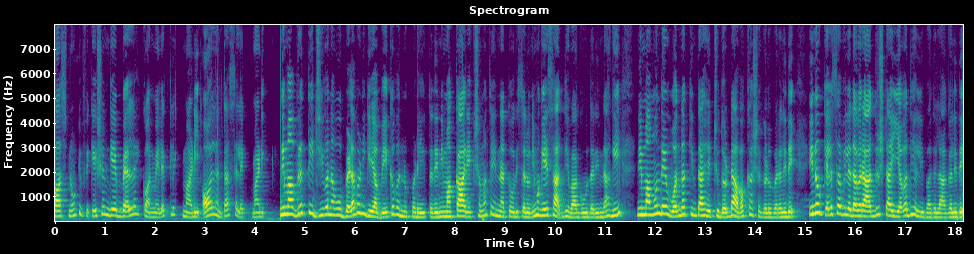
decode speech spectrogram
ಫಾಸ್ಟ್ ನೋಟಿಫಿಕೇಷನ್ಗೆ ಬೆಲ್ ಐಕಾನ್ ಮೇಲೆ ಕ್ಲಿಕ್ ಮಾಡಿ, ಆಲ್ ಅಂತ ಸೆಲೆಕ್ಟ್ ಮಾಡಿ. ನಿಮ್ಮ ವೃತ್ತಿ ಜೀವನವು ಬೆಳವಣಿಗೆಯ ವೇಗವನ್ನು ಪಡೆಯುತ್ತದೆ. ನಿಮ್ಮ ಕಾರ್ಯಕ್ಷಮತೆಯನ್ನು ತೋರಿಸಲು ನಿಮಗೆ ಸಾಧ್ಯವಾಗುವುದರಿಂದಾಗಿ ನಿಮ್ಮ ಮುಂದೆ ಒಂದಕ್ಕಿಂತ ಹೆಚ್ಚು ದೊಡ್ಡ ಅವಕಾಶಗಳು ಬರಲಿದೆ. ಇನ್ನು ಕೆಲಸವಿಲ್ಲದವರ ಅದೃಷ್ಟ ಈ ಅವಧಿಯಲ್ಲಿ ಬದಲಾಗಲಿದೆ.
